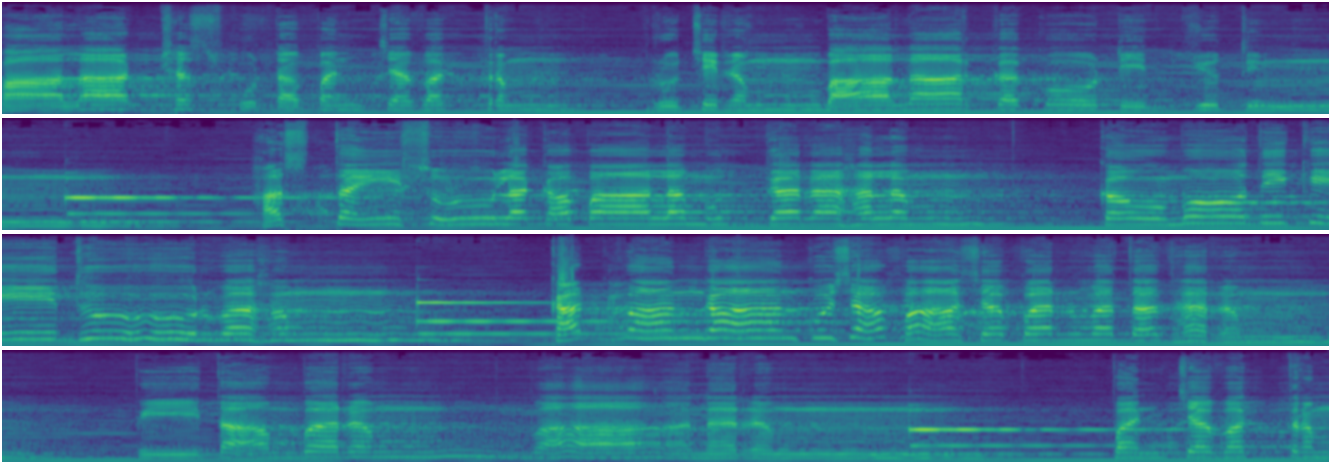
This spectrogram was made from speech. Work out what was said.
पालाक्षस्फुटपञ्चवक्त्रं रुचिरं बालार्ककोटिद्युतिम् हस्तैः शूलकपालमुद्गरहलं कौमोदिकी खड्वाङ्गाङ्कुशपाशपर्वतधरम् पीताम्बरं वानरम् पञ्चवक्त्रं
